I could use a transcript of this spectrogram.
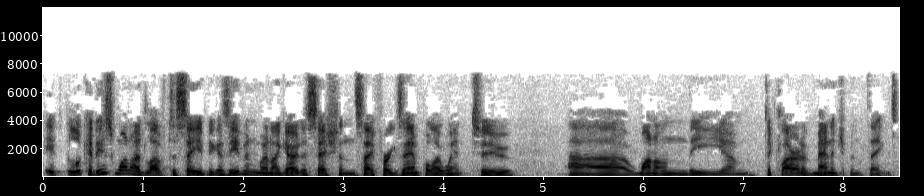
It, look, it is one I'd love to see because even when I go to sessions, say for example, I went to uh, one on the um, declarative management things,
